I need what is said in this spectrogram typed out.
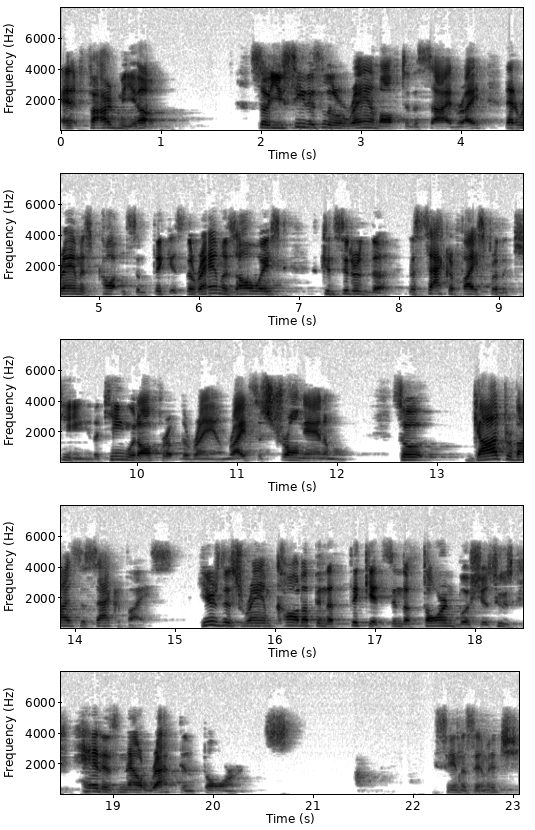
and it fired me up. So, you see this little ram off to the side, right? That ram is caught in some thickets. The ram is always considered the, the sacrifice for the king. The king would offer up the ram, right? It's a strong animal. So God provides the sacrifice. Here's this ram caught up in the thickets, in the thorn bushes, whose head is now wrapped in thorns. You see in this image?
